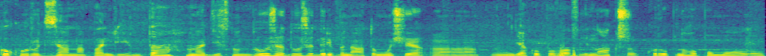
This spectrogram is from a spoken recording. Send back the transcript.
Кукурудзяна палінта, вона дійсно дуже-дуже дрібна, тому що е, я купував інакшу крупного помолу.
